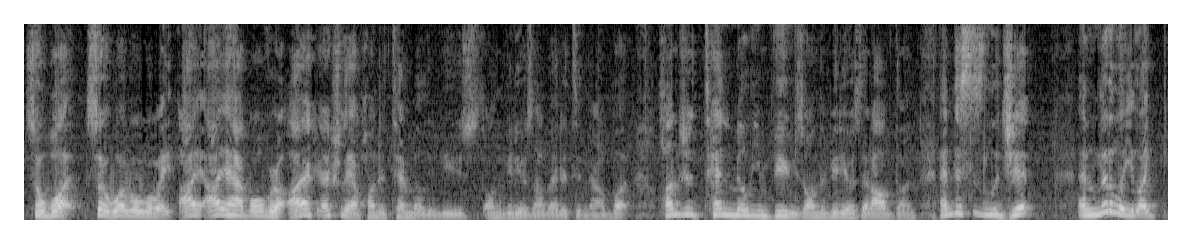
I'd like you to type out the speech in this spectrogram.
So what? So wait, wait, wait, wait. I, I have over, I actually have 110 million views on the videos I've edited now, but 110 million views on the videos that I've done. And this is legit. And literally, like,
